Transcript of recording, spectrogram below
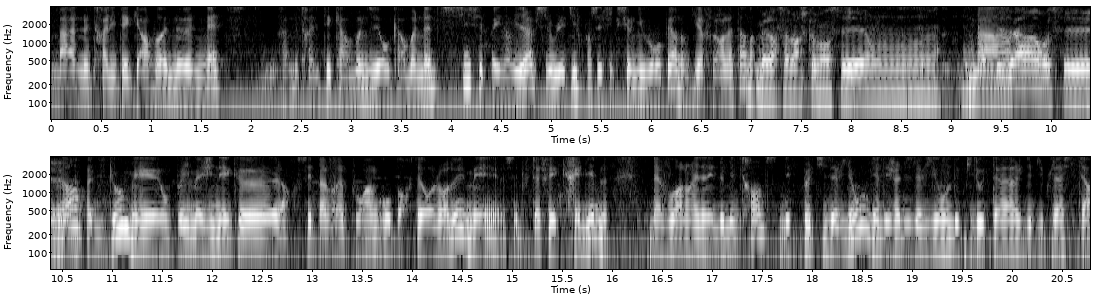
Bah, neutralité carbone euh, nette, enfin neutralité carbone, zéro carbone net, si c'est pas inenvisageable, c'est l'objectif qu'on s'est fixé au niveau européen, donc il va falloir l'atteindre. Mais alors ça marche comment? C'est on, bah, des arbres, c'est non, pas du tout, mais on peut imaginer que, alors c'est pas vrai pour un gros porteur aujourd'hui, mais c'est tout à fait crédible d'avoir dans les années 2030 des petits avions. Il y a déjà des avions de pilotage, des biplaces, etc.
